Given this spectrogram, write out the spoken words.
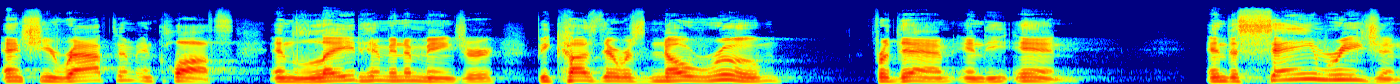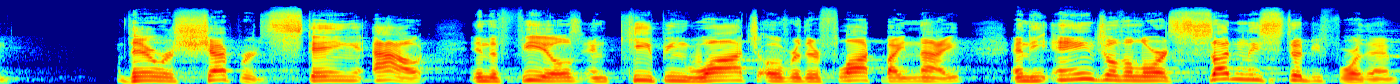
and she wrapped him in cloths and laid him in a manger because there was no room for them in the inn. In the same region, there were shepherds staying out in the fields and keeping watch over their flock by night. And the angel of the Lord suddenly stood before them,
